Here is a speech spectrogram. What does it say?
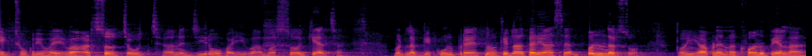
એક છોકરી હોય એવા આઠસો ચૌદ છે અને જીરો હોય એવા બસો અગિયાર છે. મતલબ કે કુલ પ્રયત્નો કેટલા કર્યા હશે? પંદરસો. તો અહીં આપણે લખવાનું પહેલાં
